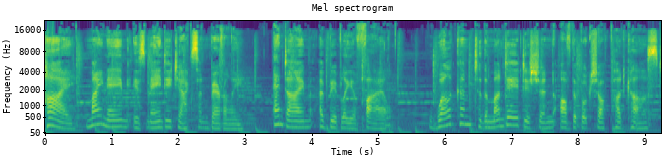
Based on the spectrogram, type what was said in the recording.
Hi, my name is Mandy Jackson Beverly, and I'm a bibliophile. Welcome to the Monday edition of the Bookshop Podcast,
